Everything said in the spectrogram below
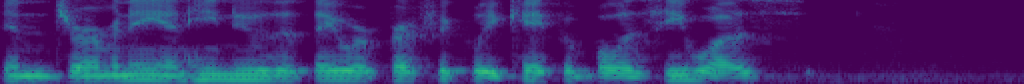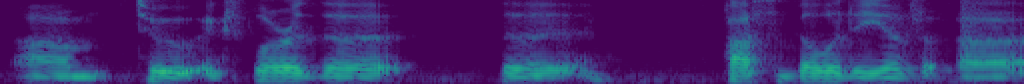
in Germany, and he knew that they were perfectly capable, as he was, um, to explore the the possibility of uh,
